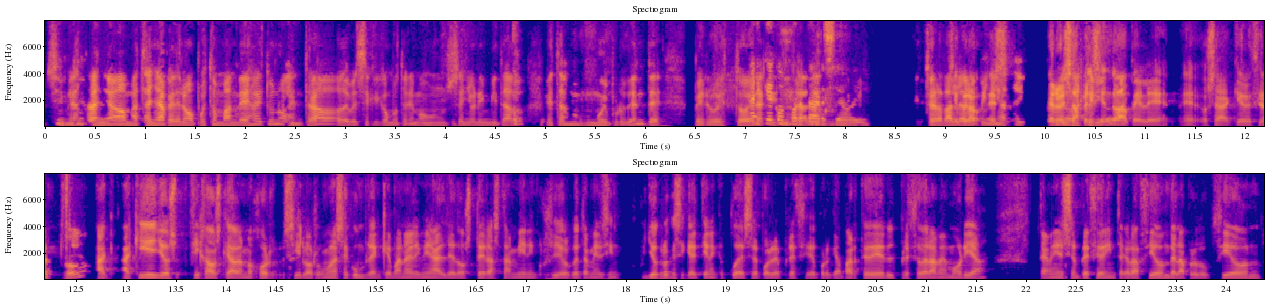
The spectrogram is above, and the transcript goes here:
Sí, me ha extrañado, me ha extrañado que tenemos puesto en bandeja y tú no has entrado. Debe ser que como tenemos un señor invitado, estás muy, muy prudente. Pero esto era Hay que criticarle, comportarse hoy. Esto era darle Sí, pero la piñata. y- Pero no es la Apple ¿eh? Eh, O sea, quiero decir, aquí ellos, fijaos que a lo mejor si los rumores se cumplen, que van a eliminar el de 2 teras también, incluso yo creo que también es, yo creo que sí que tiene que puede ser por el precio, ¿eh? porque aparte del precio de la memoria, también es el precio de integración, de la producción,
